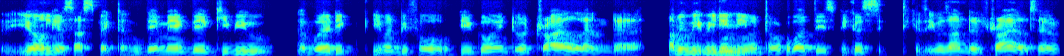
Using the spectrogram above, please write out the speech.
You're only a suspect, and they make they give you a verdict even before you go into a trial. And uh, I mean, we, we didn't even talk about this because because he was under trial, so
